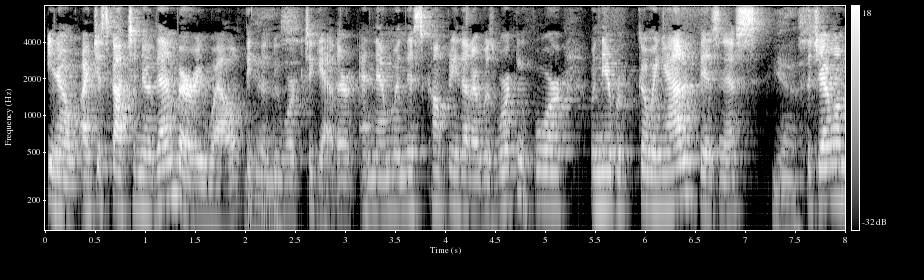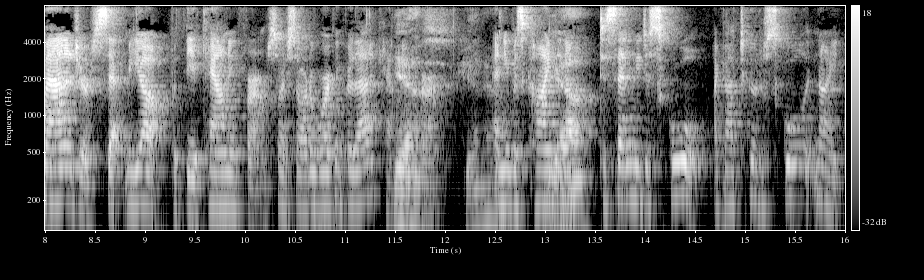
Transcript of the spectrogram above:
you know i just got to know them very well because we worked together and then when this company that i was working for when they were going out of business Yes. the general manager set me up with the accounting firm so i started working for that accounting Yes. firm and he was kind Yeah. enough to send me to school i got to go to school at night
